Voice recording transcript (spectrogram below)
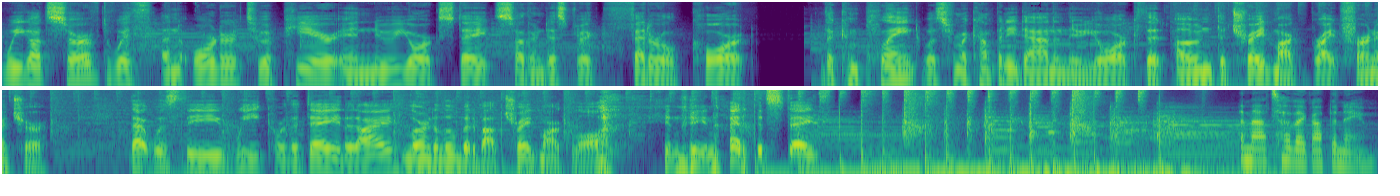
we got served with an order to appear in New York State Southern District Federal Court. The complaint was from a company down in New York that owned the trademark Bright Furniture. That was the week or the day that I learned a little bit about trademark law in the United States. And that's how they got the name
